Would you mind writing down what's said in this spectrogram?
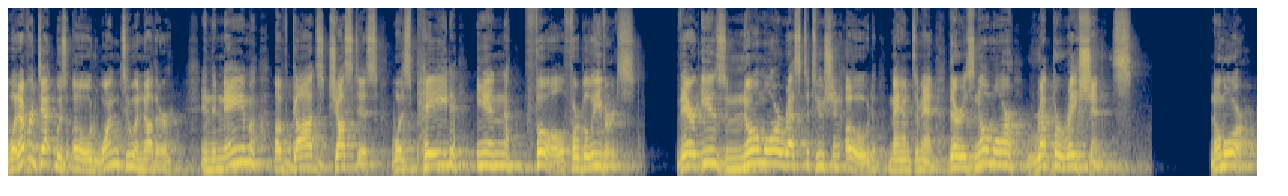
Whatever debt was owed one to another in the name of God's justice was paid in full for believers. There is no more restitution owed man to man. There is no more reparations. No more.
